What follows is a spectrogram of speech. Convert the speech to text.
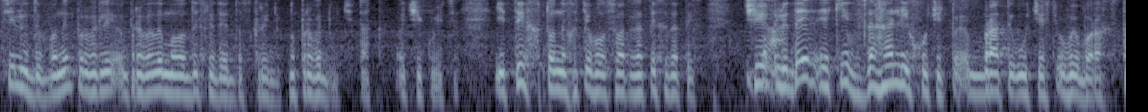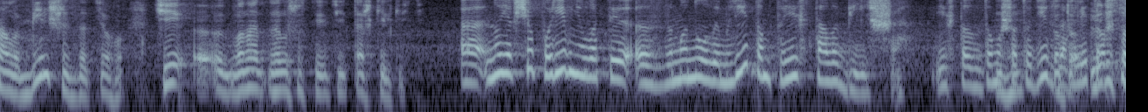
ці люди вони привели, привели молодих людей до скриньок? Ну, приведуть, так, очікується. І тих, хто не хотів голосувати за тих і за тих. Чи Так. людей, які взагалі хочуть брати участь у виборах, стало більше за цього? Чи е, вона залишилась ті- та ж кількість? Е, Ну, якщо порівнювати з минулим літом, то їх стало більше. Їх стало, тому що тоді Тобто взагалі люди трошки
